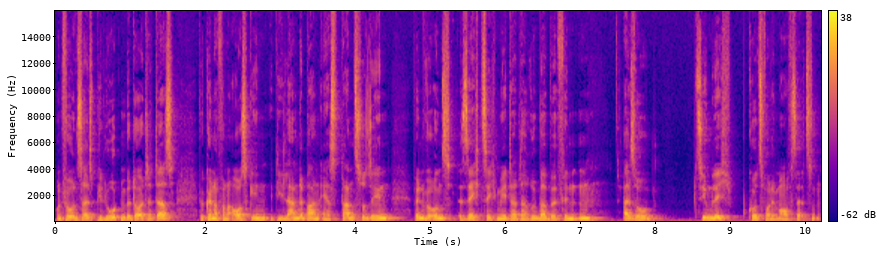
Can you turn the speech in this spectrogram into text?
Und für uns als Piloten bedeutet das, wir können davon ausgehen, die Landebahn erst dann zu sehen, wenn wir uns 60 Meter darüber befinden. Also ziemlich kurz vor dem Aufsetzen.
